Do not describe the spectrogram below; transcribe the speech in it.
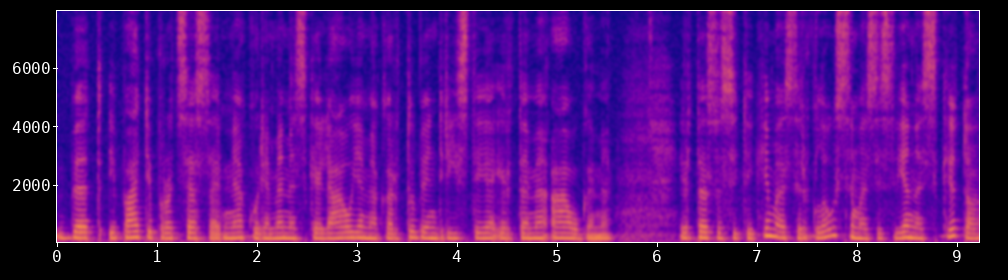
bet į patį procesą, ar ne, kuriame mes keliaujame kartu bendrystėje ir tame augame. Ir tas susitikimas ir klausimas jis vienas kito,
